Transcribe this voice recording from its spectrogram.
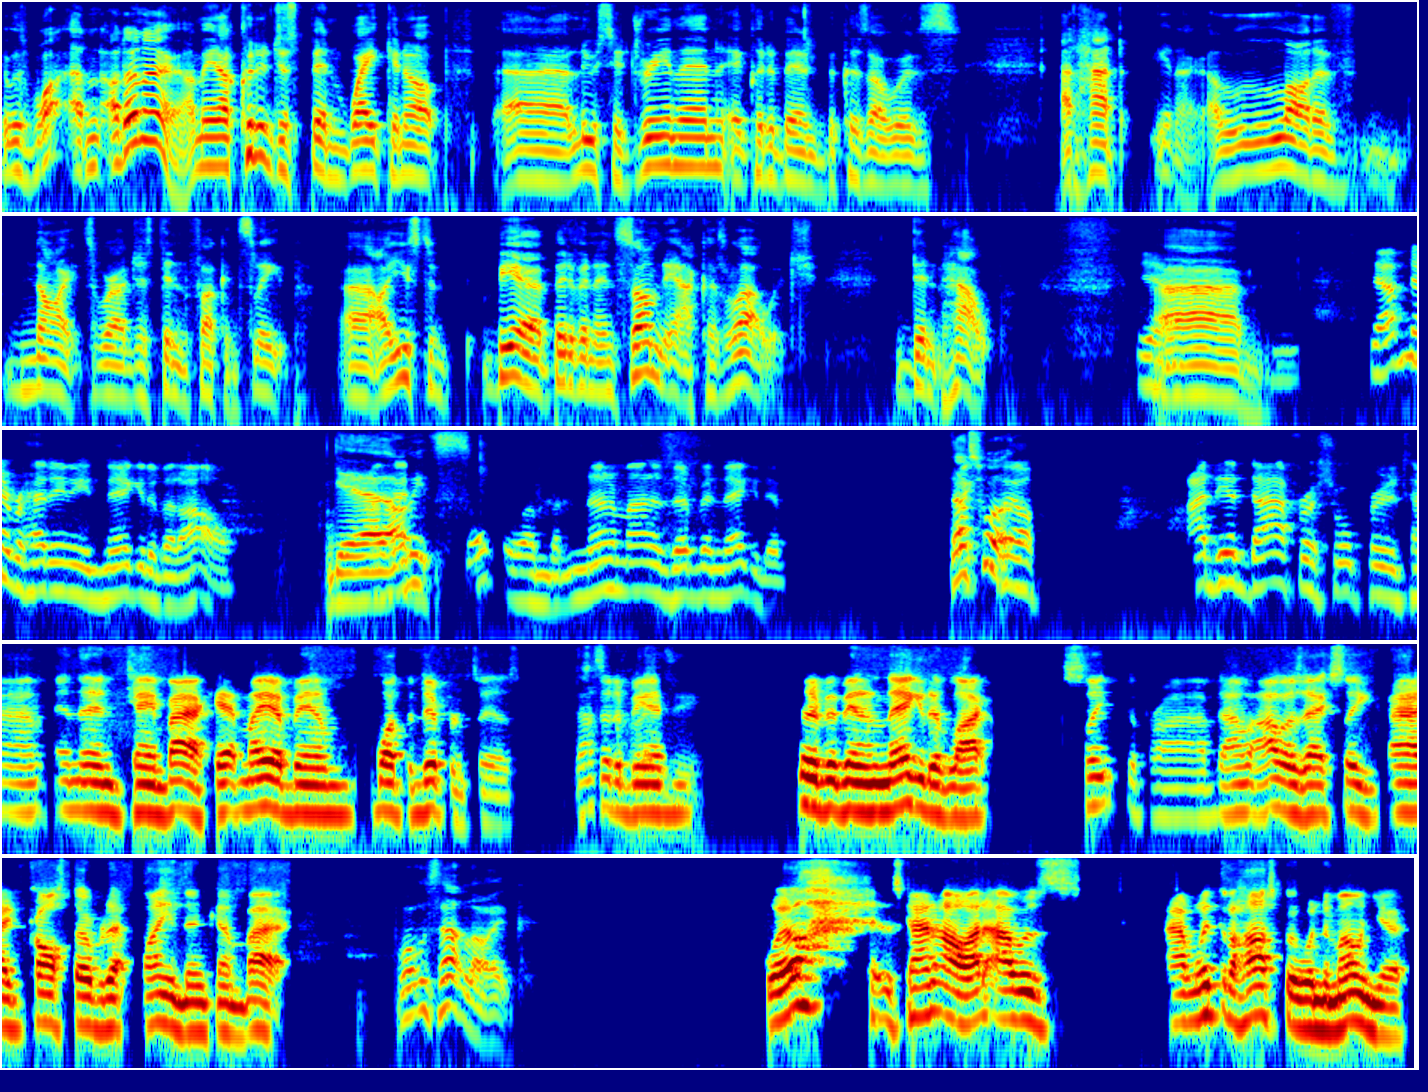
It was what I don't- know. I mean, I could have just been waking up, uh, lucid dreaming. It could have been because I was, I'd had you know a lot of nights where I just didn't fucking sleep. Uh, I used to be a bit of an insomniac as well, which didn't help. Yeah. Um, yeah, I've never had any negative at all. yeah, I've I mean, one, but none of mine has ever been negative. that's Like, what. Well, I did die for a short period of time and then came back. That may have been what the difference is. That's instead of being- Instead of it being a negative, like sleep deprived, I, I was actually I had crossed over that plane, then come back. What was that like? Well, it was kind of odd. I was, I went to the hospital with pneumonia,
